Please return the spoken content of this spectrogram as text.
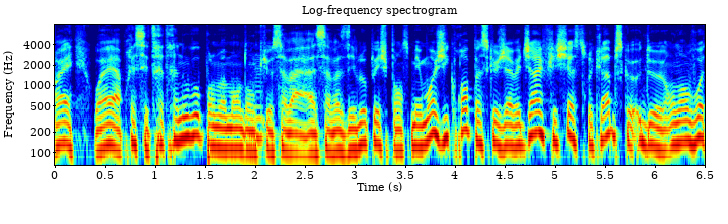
Ouais, ouais, après c'est très très nouveau pour le moment, donc Mm. euh, ça va, ça va se développer, je pense. Mais moi j'y crois parce que j'avais déjà réfléchi à ce truc-là, parce que de, on en voit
